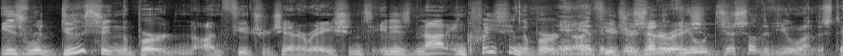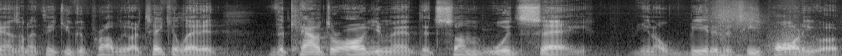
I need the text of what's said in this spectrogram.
is reducing the burden on future generations. It is not increasing the burden and on Anthony, future just so generations. viewer, just so the viewer understands, and I think you could probably articulate it, the counter argument that some would say, you know, be it at the Tea Party or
